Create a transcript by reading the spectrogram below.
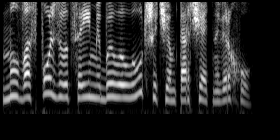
но воспользоваться ими было лучше, чем торчать наверху.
